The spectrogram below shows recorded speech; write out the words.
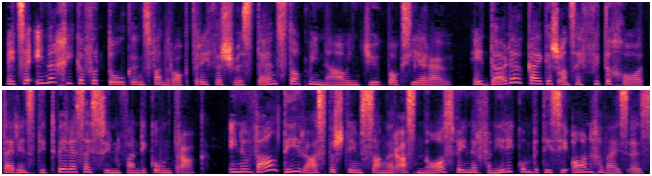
Met sy energieke vertolkings van rocktreffers soos Don't Stop Me Now en Jukebox Hero, het Dodo kykers aan sy voete gehad tydens die tweede seisoen van die kontrak. En hoewel die rasperstem sanger as naaswenner van hierdie kompetisie aangewys is,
